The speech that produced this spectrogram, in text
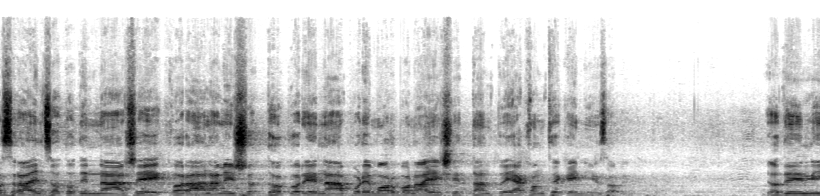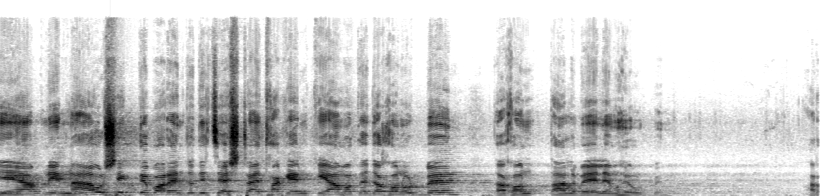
আজরাইল যতদিন না আসে, কোরআন আমি শুদ্ধ করে না পড়ে মরব না, এই সিদ্ধান্ত এখন থেকেই নিয়ে যাবেন যদি নিয়ে আপনি নাও শিখতে পারেন, যদি চেষ্টায় থাকেন, কেয়ামতে যখন উঠবেন তখন তালবে এলেম হয়ে উঠবেন। আর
